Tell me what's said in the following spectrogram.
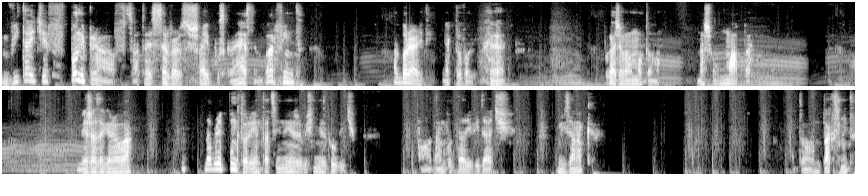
Witajcie w Ponycraft, a to jest serwer z Szaj Puska. Ja jestem Barfind, albo Rarity, jak to woli. Pokażę wam oto naszą mapę. Wieża zegarowa. Dobry punkt orientacyjny, żeby się nie zgubić. O, tam w oddali widać mój zamek. To Blacksmith.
